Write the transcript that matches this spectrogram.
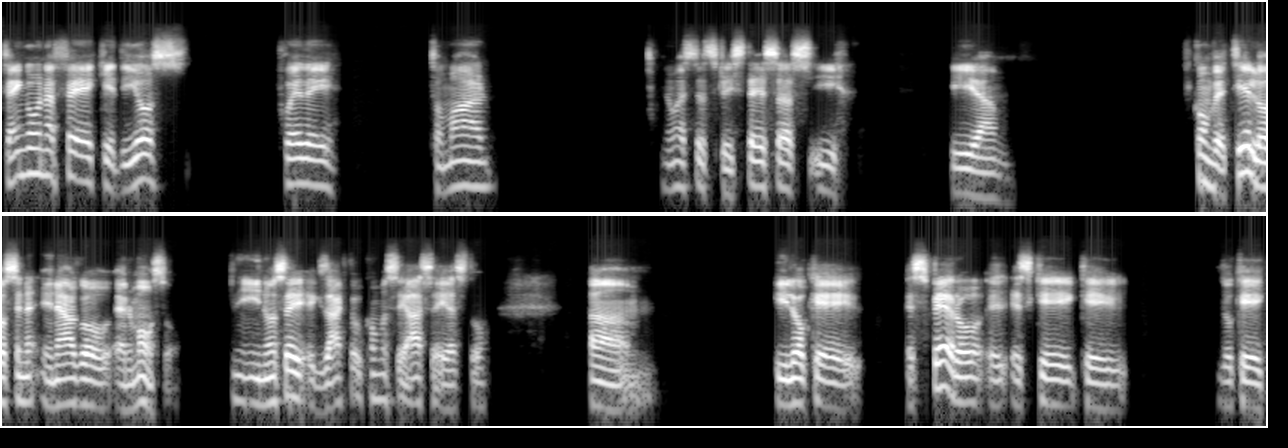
tengo una fe que Dios puede tomar nuestras tristezas y, y um, convertirlos en, en algo hermoso. Y no sé exacto cómo se hace esto. Um, y lo que espero e- es, que, que lo que,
